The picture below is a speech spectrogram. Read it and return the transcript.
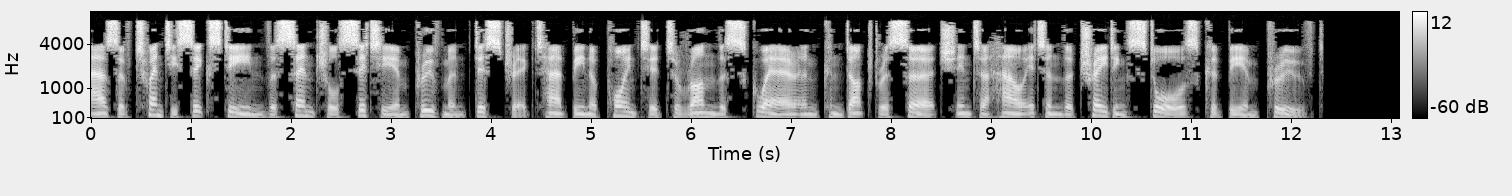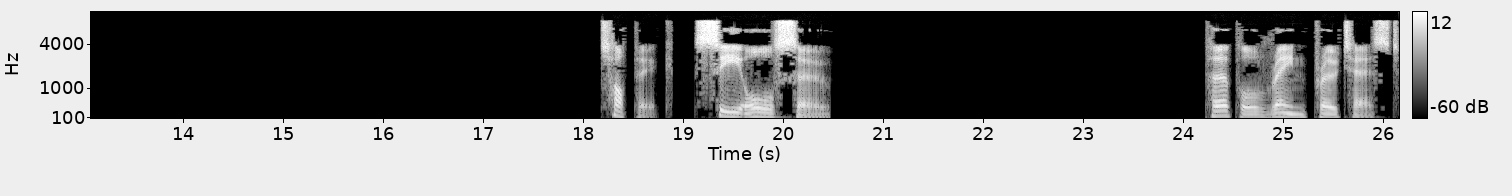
As of 2016 the Central City Improvement District had been appointed to run the square and conduct research into how it and the trading stores could be improved. Topic. See also Purple Rain Protest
